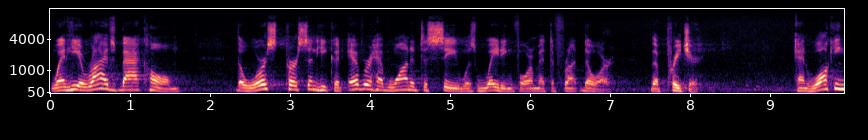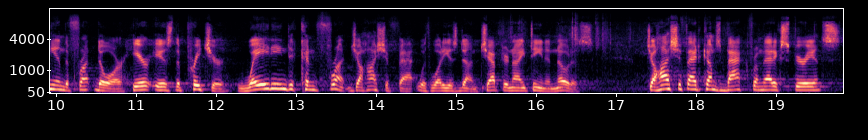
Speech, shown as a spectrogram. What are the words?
When he arrives back home, the worst person he could ever have wanted to see was waiting for him at the front door the preacher. And walking in the front door, here is the preacher waiting to confront Jehoshaphat with what he has done. Chapter 19, and notice Jehoshaphat comes back from that experience.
